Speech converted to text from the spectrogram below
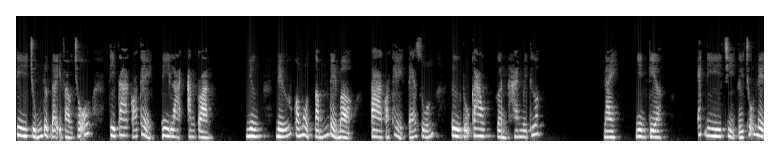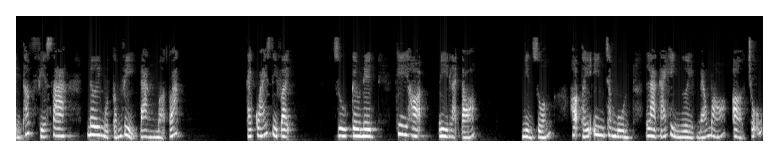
Khi chúng được đậy vào chỗ thì ta có thể đi lại an toàn. Nhưng nếu có một tấm để mở, ta có thể té xuống từ độ cao gần 20 thước. Này, nhìn kìa! Eddie chỉ tới chỗ nền thấp phía xa, nơi một tấm vỉ đang mở toát. Cái quái gì vậy? Du kêu lên khi họ đi lại đó. Nhìn xuống, họ thấy in trong bùn là cái hình người méo mó ở chỗ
